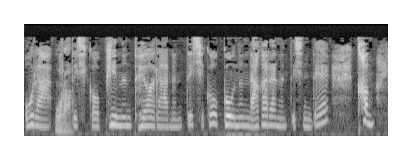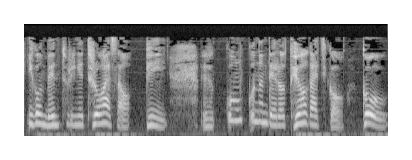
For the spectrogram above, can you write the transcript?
오라, 오라. 뜻이고 be는 되어라는 뜻이고 go는 나가라는 뜻인데 컴 이건 멘토링에 들어와서 비 꿈꾸는 대로 되어가지고 고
